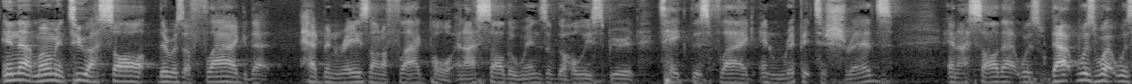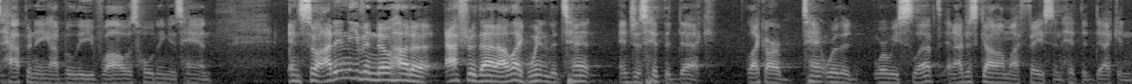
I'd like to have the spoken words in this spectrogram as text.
in that moment, too, I saw there was a flag that had been raised on a flagpole, and I saw the winds of the Holy Spirit take this flag and rip it to shreds. And I saw that was that was what was happening, I believe, while I was holding his hand. And so I didn't even know how to. After that, I like went in the tent and just hit the deck like our tent where the where we slept, and I just got on my face and hit the deck and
